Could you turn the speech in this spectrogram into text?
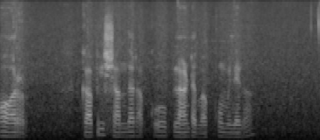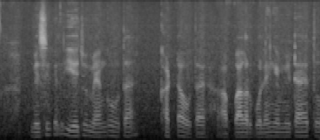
और काफ़ी शानदार आपको प्लांट अब आपको मिलेगा। बेसिकली ये जो मैंगो होता है, खट्टा होता है। आप अगर बोलेंगे मीठा है तो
